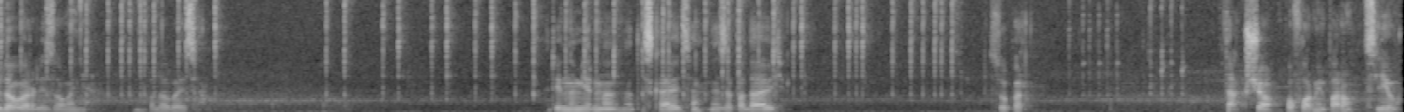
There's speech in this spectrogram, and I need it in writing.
Чудово реалізовані. Подобається. Рівномірно натискаються, не западають. Супер. Так, що по формі пару слів.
